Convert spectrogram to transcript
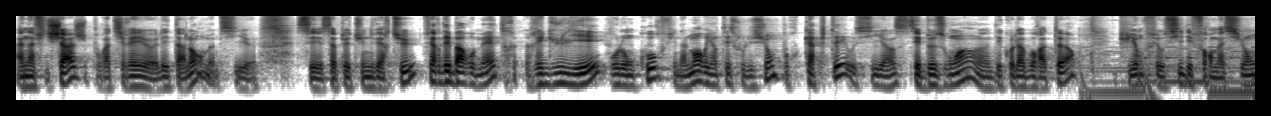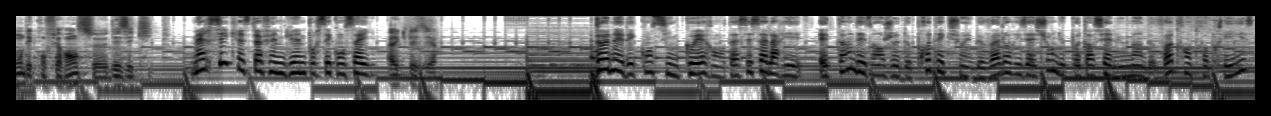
un affichage pour attirer euh, les talents, même si ça peut être une vertu. Faire des baromètres réguliers au long cours, finalement, orienter solutions pour capter aussi hein, ces besoins des collaborateurs. Puis on fait aussi des formations, des conférences des équipes. Merci Christophe Nguyen pour ces conseils. Avec plaisir. Donner des consignes cohérentes à ses salariés est un des enjeux de protection et de valorisation du potentiel humain de votre entreprise,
